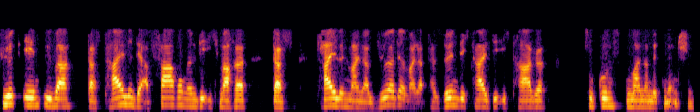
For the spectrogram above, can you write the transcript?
führt eben über das Teilen der Erfahrungen, die ich mache, das Teilen meiner Würde, meiner Persönlichkeit, die ich trage, zugunsten meiner Mitmenschen.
